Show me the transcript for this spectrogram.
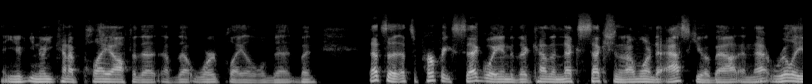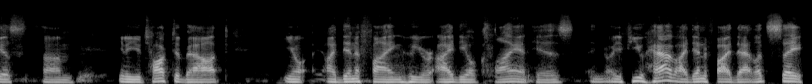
you, you know you kind of play off of that of that wordplay a little bit but that's a that's a perfect segue into the kind of the next section that I wanted to ask you about, and that really is, um, you know, you talked about, you know, identifying who your ideal client is. And, if you have identified that, let's say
